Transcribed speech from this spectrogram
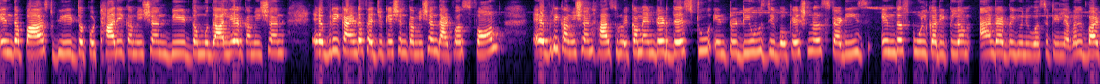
in the past be it the Kothari commission be it the Mudaliar commission every kind of education commission that was form every commission has recommended this to introduce the vocational studies in the school curriculum and at the university level but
